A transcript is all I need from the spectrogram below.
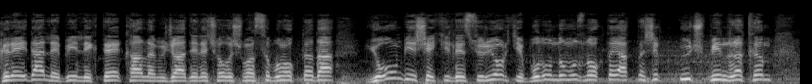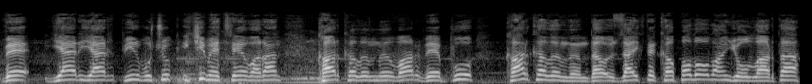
Greyder'le birlikte karla mücadele çalışması bu noktada yoğun bir şekilde sürüyor ki bulunduğumuz nokta yaklaşık 3000 rakım ve yer yer 1,5-2 metreye varan kar kalınlığı var ve bu kar kalınlığında özellikle kapalı olan yollarda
